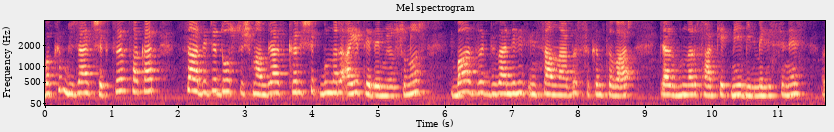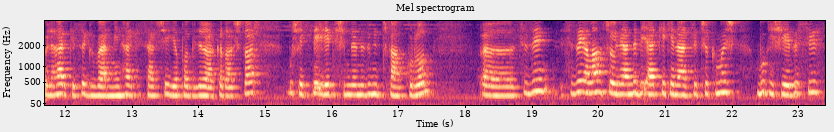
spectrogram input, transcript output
bakım güzel çıktı fakat sadece dost düşman biraz karışık bunları ayırt edemiyorsunuz. Bazı güvendiğiniz insanlarda sıkıntı var. Biraz bunları fark etmeyi bilmelisiniz Öyle herkese güvenmeyin. Herkes her şeyi yapabilir arkadaşlar. Bu şekilde iletişimlerinizi lütfen kurun. Ee, sizin size yalan söyleyen de bir erkek enerjisi çıkmış. Bu kişiye de siz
